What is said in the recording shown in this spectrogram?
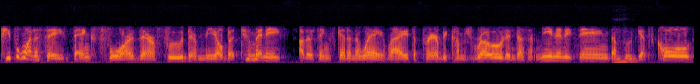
people want to say thanks for their food, their meal, but too many other things get in the way, right? The prayer becomes rote and doesn't mean anything. The mm-hmm. food gets cold.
